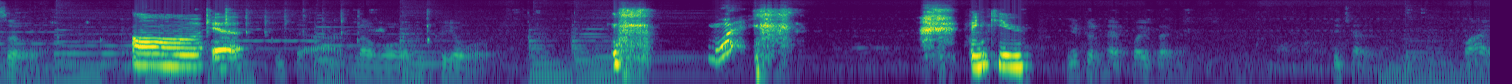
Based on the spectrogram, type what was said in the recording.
so. Oh yeah. Yeah, no more Creole. what? Thank you. You don't have boyfriend. legs. Each other. Why?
